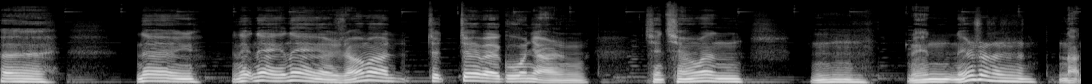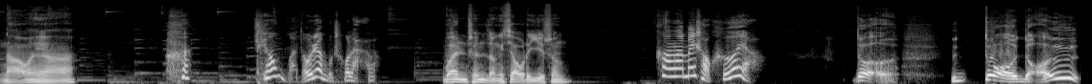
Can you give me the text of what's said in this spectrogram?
哎，那那那那个什么，这这位姑娘，请请问，嗯，您您是哪哪位啊？哼，连我都认不出来了。万晨冷笑了一声。看来没少喝呀！大大胆！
